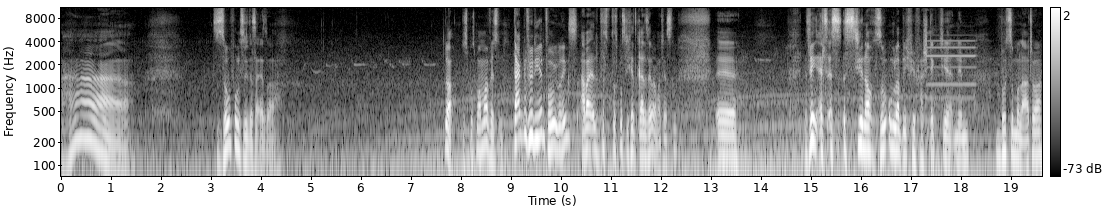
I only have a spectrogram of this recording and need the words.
Ah. So funktioniert das also. Ja, das muss man mal wissen. Danke für die Info übrigens, aber das, das musste ich jetzt gerade selber mal testen. Äh, deswegen, es, es ist hier noch so unglaublich viel versteckt hier in dem Bus-Simulator.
